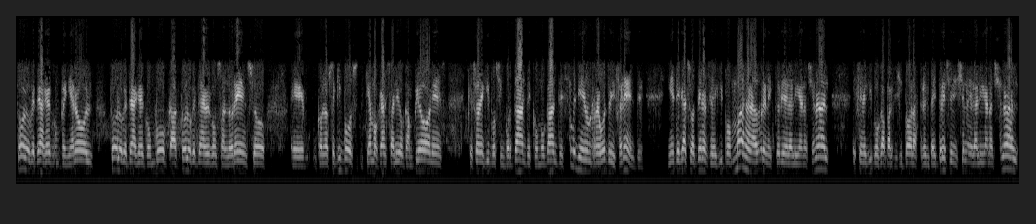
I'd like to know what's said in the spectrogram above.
todo lo que tenga que ver con Peñarol, todo lo que tenga que ver con Boca, todo lo que tenga que ver con San Lorenzo, eh, con los equipos digamos, que han salido campeones, que son equipos importantes, convocantes, siempre tienen un rebote diferente y en este caso Atenas es el equipo más ganador en la historia de la Liga Nacional, es el equipo que ha participado en las 33 ediciones de la Liga Nacional,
